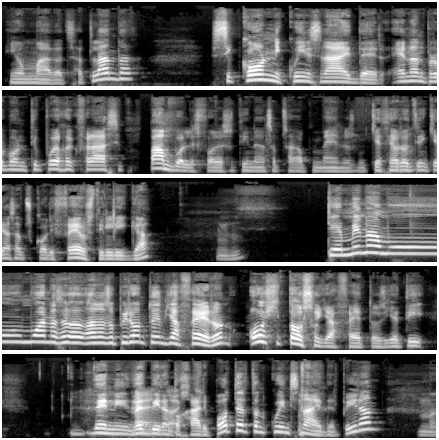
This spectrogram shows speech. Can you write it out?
η ομάδα της Ατλάντα. Σηκώνει Quin Snyder, έναν προπονητή που έχω εκφράσει πάμπολες φορές ότι είναι ένας από τους αγαπημένους μου και θεωρώ Μμμ. ότι είναι και ένας από τους κορυφαίους στη λίγκα. Μμμ. Και εμένα μου, μου αναζω- αναζωπηρώνει το ενδιαφέρον, όχι τόσο για φέτος, γιατί δεν, είναι- δεν Ναι, πήραν εντάξει. το Harry Potter, τον Queen Snyder πήραν, Ναι.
